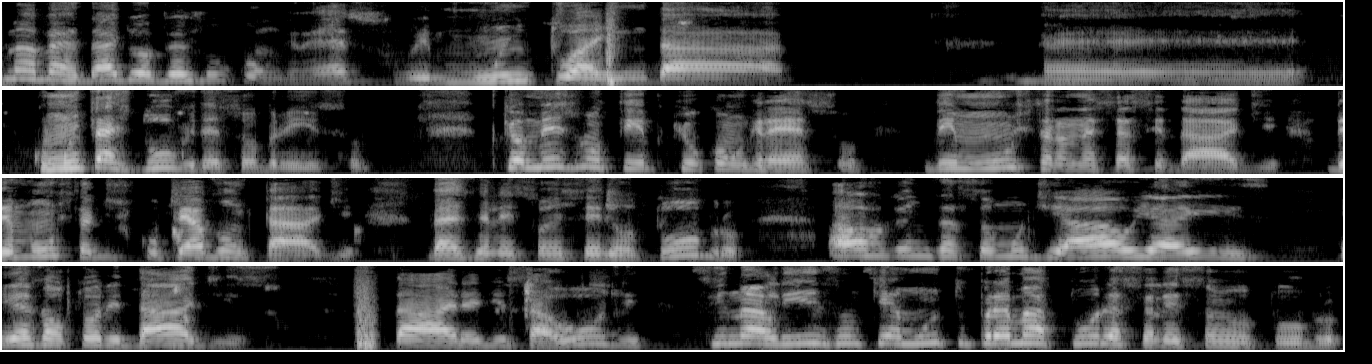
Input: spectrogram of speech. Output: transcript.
na verdade, eu vejo o Congresso e muito ainda é, com muitas dúvidas sobre isso. Porque ao mesmo tempo que o Congresso demonstra a necessidade, demonstra, desculpe, a vontade das eleições serem em outubro, a Organização Mundial e as, e as autoridades da área de saúde sinalizam que é muito prematura essa eleição em outubro.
